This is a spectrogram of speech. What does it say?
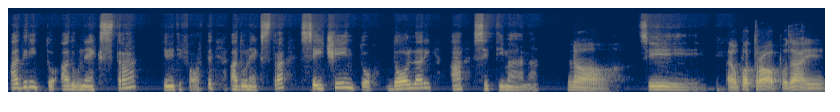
ha diritto ad un extra, tieniti forte, ad un extra 600 dollari a settimana. No. Sì. È un po' troppo, dai.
